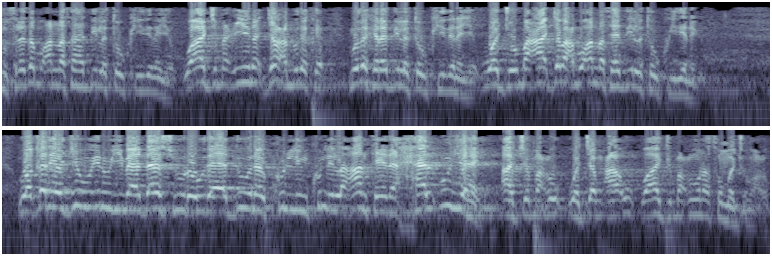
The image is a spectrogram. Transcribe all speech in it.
mufrada mu'anasa haddii la tawkiidinayo. Wa ajmaciina jamc mudakar mudakar haddii la tawkiidinayo. Wa jumaca jamc mu'anasa haddii la tawkiidinayo. Waqad yajibu inuu yimaadaa suurowdaa duuna kullin kulli la'aanteeda xaal uu yahay. Ajmacu wa jamcaau wa ajmacuuna uma jumacuu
